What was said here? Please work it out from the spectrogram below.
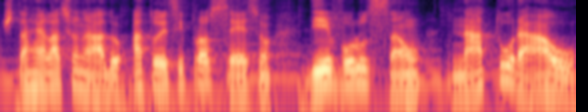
está relacionado a todo esse processo de evolução natural.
